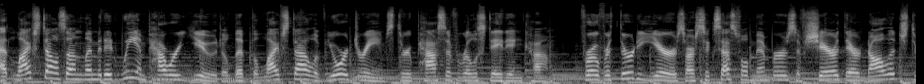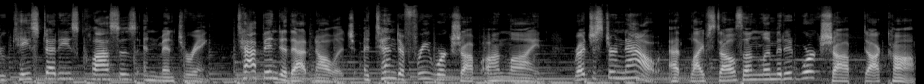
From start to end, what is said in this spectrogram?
At Lifestyles Unlimited, we empower you to live the lifestyle of your dreams through passive real estate income. For over 30 years, our successful members have shared their knowledge through case studies, classes, and mentoring. Tap into that knowledge. Attend a free workshop online. Register now at lifestylesunlimitedworkshop.com.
